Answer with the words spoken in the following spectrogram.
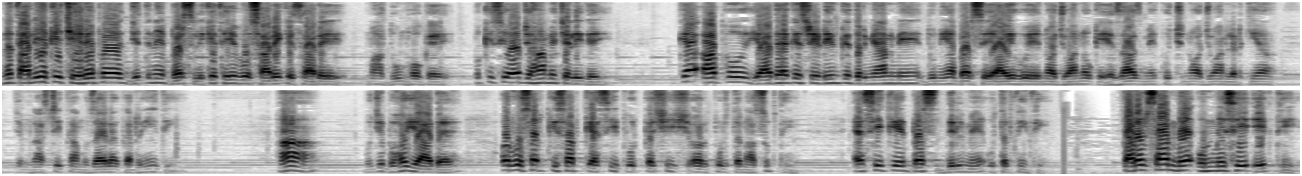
نتالیہ کے چہرے پر جتنے برس لکھے تھے، وہ سارے کے سارے معدوم ہو گئے۔ وہ کسی اور جہاں میں چلی گئی۔ کیا آپ کو یاد ہے کہ اسٹیڈیم کے درمیان میں دنیا بھر سے آئے ہوئے نوجوانوں کے اعزاز میں کچھ نوجوان لڑکیاں جمناسٹک کا مظاہرہ کر رہی تھیں؟ ہاں مجھے بہت یاد ہے اور وہ سب کی سب کیسی پرکشش اور پرتناسب تھیں، ایسی کہ بس دل میں اترتی تھیں۔ تارر صاحب، میں ان میں سے ایک تھی۔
